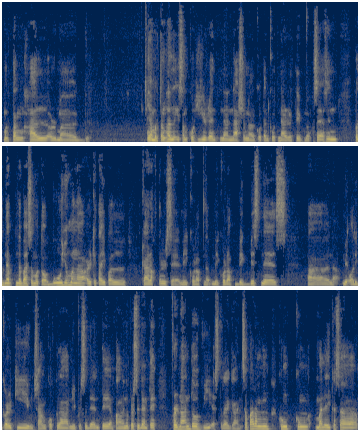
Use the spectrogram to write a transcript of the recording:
magtanghal or mag yeah, magtanghal ng isang coherent na national quote-unquote narrative, no? Kasi as in, pag na- nabasa mo to, buo yung mga archetypal characters eh. May corrupt, na, may corrupt big business, ah, na, may oligarchy, yung Chanco clan, may presidente, ang pangalan ng presidente, Fernando V. Estregan. So parang kung, kung malay ka sa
